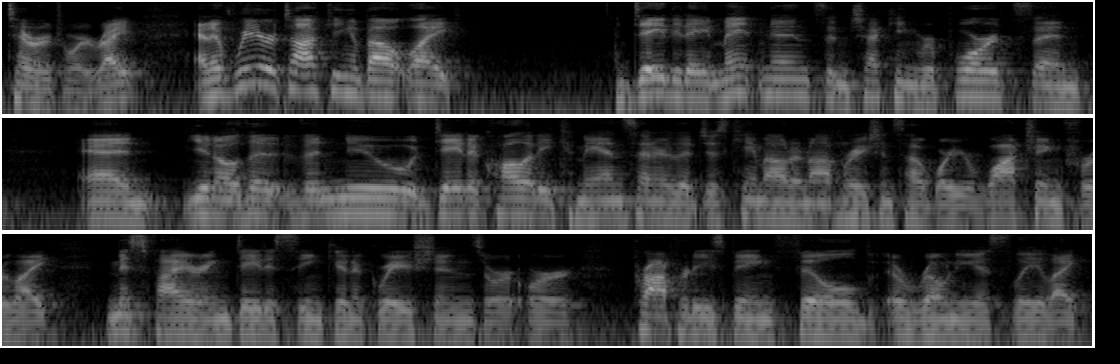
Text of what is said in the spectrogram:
territory, right? And if we are talking about like day-to-day maintenance and checking reports and and you know the the new data quality command center that just came out in operations hub where you're watching for like misfiring data sync integrations or, or properties being filled erroneously like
